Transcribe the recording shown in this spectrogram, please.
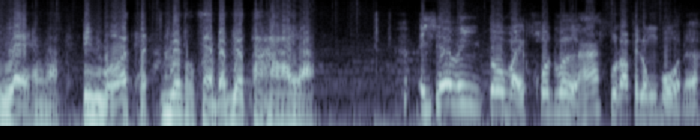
ตรแรงอะตีบอกว่าเรื่องของแสนแป๊บเดียวตายอะ ไอ้เชี่ยไม่งตัวใหม่โคตรเวอร์ฮะคุณเอาไปลงโบสถ์เหรอ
